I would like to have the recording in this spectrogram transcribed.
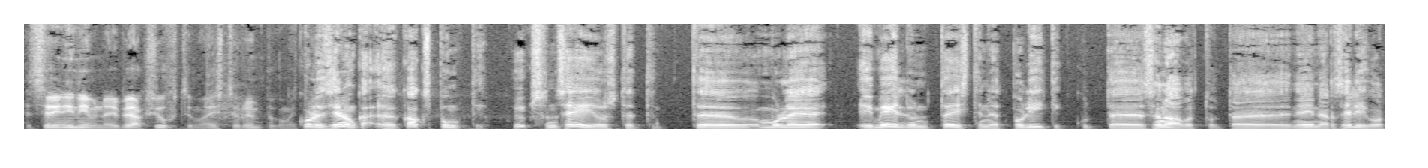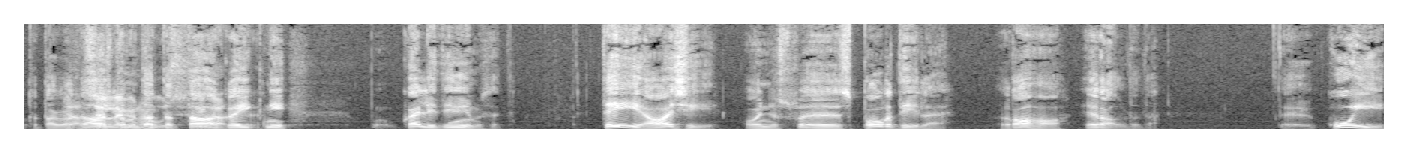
et selline inimene ei peaks juhtima Eesti Olümpiakomiteed. kuule, siin on ka, kaks punkti, üks on see just, et, et äh, mulle ei meeldinud tõesti need poliitikute sõnavõtud äh, Einar Seli kohta taga, ta-ta-ta, kõik nii, kallid inimesed, teie asi on ju spordile raha eraldada. kui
